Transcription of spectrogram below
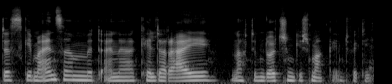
das gemeinsam mit einer Kälterei nach dem deutschen Geschmack entwickelt.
